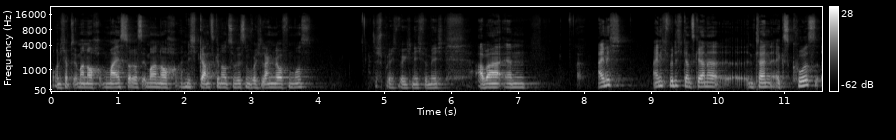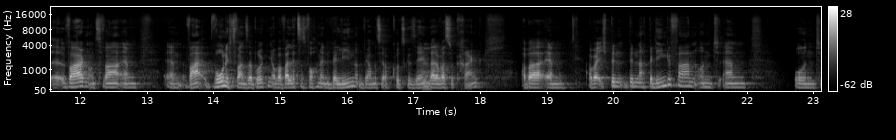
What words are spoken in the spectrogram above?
und ich habe es immer noch, meistere es immer noch nicht ganz genau zu wissen, wo ich langlaufen muss. Das spricht wirklich nicht für mich. Aber ähm, eigentlich, eigentlich würde ich ganz gerne äh, einen kleinen Exkurs äh, wagen und zwar ähm, ähm, war, wohne ich zwar in Saarbrücken, aber war letztes Wochenende in Berlin und wir haben uns ja auch kurz gesehen. Leider warst du krank. Aber, ähm, aber ich bin, bin nach Berlin gefahren und, ähm, und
